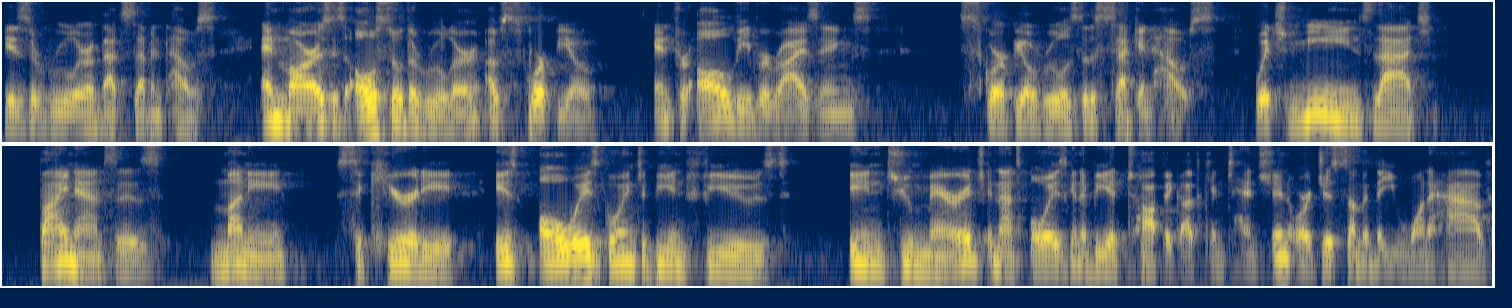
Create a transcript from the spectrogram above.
is the ruler of that seventh house. And Mars is also the ruler of Scorpio. And for all Libra risings, Scorpio rules the second house, which means that finances, money, security is always going to be infused into marriage. And that's always going to be a topic of contention or just something that you want to have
